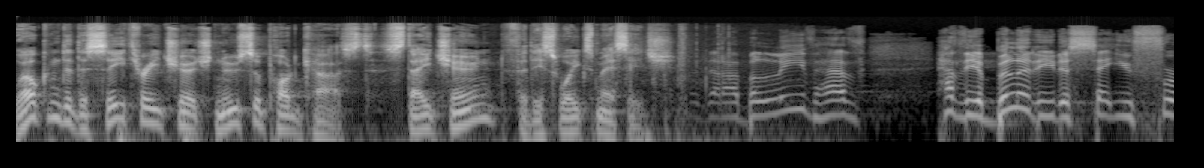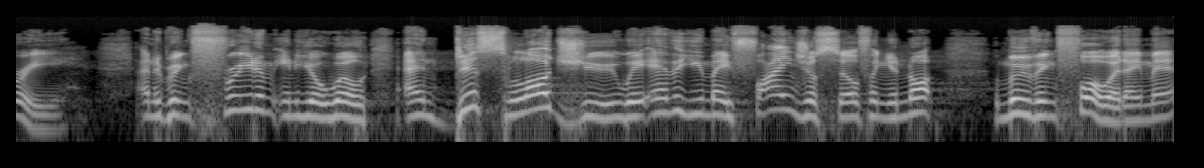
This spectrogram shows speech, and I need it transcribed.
Welcome to the C3 Church Noosa podcast. Stay tuned for this week's message. that I believe have, have the ability to set you free and to bring freedom into your world and dislodge you wherever you may find yourself and you're not moving forward. Amen.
